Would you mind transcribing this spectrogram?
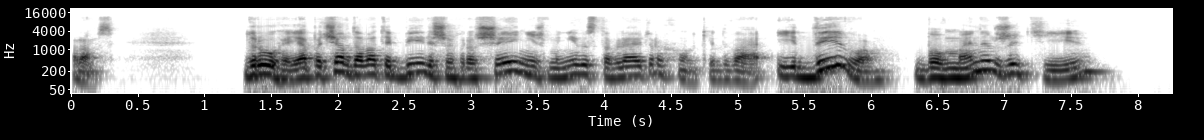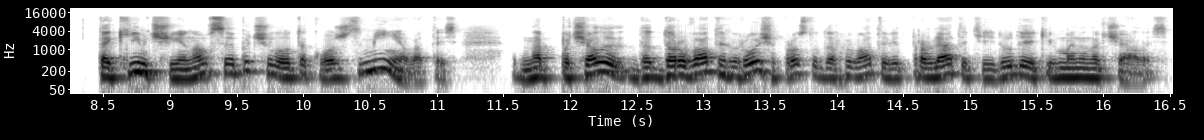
Раз. Друге, я почав давати більше грошей, ніж мені виставляють рахунки. Два. І диво, бо в мене в житті таким чином все почало також змінюватись. Почали дарувати гроші, просто дарувати, відправляти ті люди, які в мене навчались.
